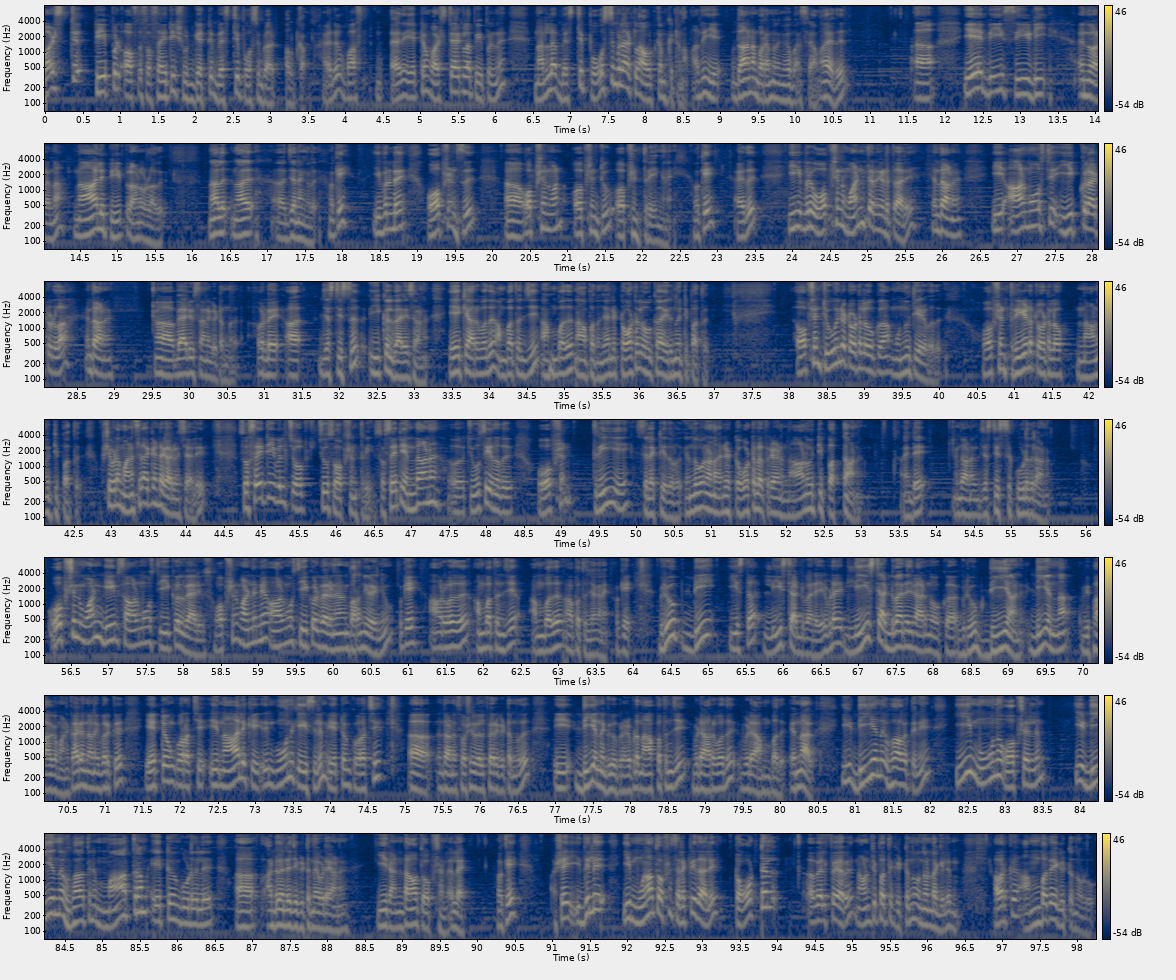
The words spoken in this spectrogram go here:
worst people of the society should get best possible outcome അതായത് വസ്റ്റ് അതായത് ഏറ്റവും വർസ്റ്റ് ആയിട്ടുള്ള പീപ്പിളിന് നല്ല ബെസ്റ്റ് പോസിബിൾ ആയിട്ടുള്ള ഔട്ട്കം കിട്ടണം. അത് ഉദാഹരണം പറയുമ്പോൾ നിങ്ങൾക്ക് മനസ്സിലാവും. അതായത് എ ബി സി ഡി എന്ന് പറയുന്ന നാല് പീപ്പിളാണ് ഉള്ളത് നാല് നാല് ജനങ്ങൾ ഓക്കെ ഇവരുടെ options option one option two option three ഇങ്ങനെ. ഓക്കെ അതായത് ഈ ഇവർ ഓപ്ഷൻ വൺ തിരഞ്ഞെടുത്താൽ എന്താണ്? ഈ ആൾമോസ്റ്റ് ഈക്വൽ ആയിട്ടുള്ള എന്താണ്? വാല്യൂസ് ആണ് കിട്ടുന്നത്. അവരുടെ ജസ്റ്റിസ് ഈക്വൽ വാല്യൂസ് ആണ്. എക്ക് അറുപത് അമ്പത്തഞ്ച് അമ്പത് നാൽപ്പത്തഞ്ച് അതിന്റെ ടോട്ടൽ നോക്കുക ഇരുന്നൂറ്റി പത്ത് ഓപ്ഷൻ ടുവിന്റെ ടോട്ടൽ നോക്കുക മുന്നൂറ്റി എഴുപത് ഓപ്ഷൻ ത്രീയുടെ ടോട്ടലോ നാനൂറ്റി പത്ത് പക്ഷേ ഇവിടെ മനസ്സിലാക്കേണ്ട കാര്യം വെച്ചാൽ സൊസൈറ്റി വിൽ ചോ ചൂസ് ഓപ്ഷൻ ത്രീ സൊസൈറ്റി എന്താണ് ചൂസ് ചെയ്യുന്നത്? ഓപ്ഷൻ ത്രീയെ സെലക്ട് ചെയ്തോളൂ. എന്തുകൊണ്ടാണ്? അതിന്റെ ടോട്ടൽ എത്രയാണ്? നാനൂറ്റി പത്താണ് അതിന്റെ എന്താണ്? ജസ്റ്റിസ് കൂടുതലാണ്. Option one gives almost equal values option വണ്ണിന് ആൾമോസ്റ്റ് ഈക്വൽ വാല്യൂ ഞാൻ പറഞ്ഞു കഴിഞ്ഞു. ഓക്കെ അറുപത് അമ്പത്തഞ്ച് അമ്പത് നാൽപ്പത്തഞ്ച് അങ്ങനെ. Okay group D is the least advantage ഇവിടെ ലീസ്റ്റ് അഡ്വാന്റേജിൽ ആരും നോക്കുക? ഗ്രൂപ്പ് ഡി ആണ്. ഡി എന്ന വിഭാഗമാണ്. കാര്യം എന്താണ്? ഇവർക്ക് ഏറ്റവും കുറച്ച് ഈ നാല് കേ ഈ മൂന്ന് കേസിലും ഏറ്റവും കുറച്ച് എന്താണ് സോഷ്യൽ വെൽഫെയർ കിട്ടുന്നത് ഈ ഡി എന്ന ഗ്രൂപ്പിനാണ് ഇവിടെ നാൽപ്പത്തഞ്ച് ഇവിടെ അറുപത് ഇവിടെ അമ്പത്. എന്നാൽ ഈ ഡി എന്ന വിഭാഗത്തിന് ഈ മൂന്ന് ഓപ്ഷനിലും ഈ ഡി എന്ന വിഭാഗത്തിന് മാത്രം ഏറ്റവും കൂടുതൽ അഡ്വാന്റേജ് കിട്ടുന്നത് എവിടെയാണ്? ഈ രണ്ടാമത്തെ ഓപ്ഷൻ അല്ലേ? ഓക്കെ പക്ഷേ ഇതിൽ ഈ മൂന്നാമത്തെ ഓപ്ഷൻ സെലക്ട് ചെയ്താൽ ടോട്ടൽ വെൽഫെയർ നാനൂറ്റി പത്ത് കിട്ടുന്നു എന്നുണ്ടെങ്കിലും അവർക്ക് അമ്പതേ കിട്ടുന്നുള്ളൂ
